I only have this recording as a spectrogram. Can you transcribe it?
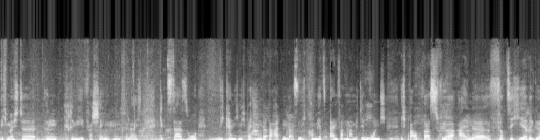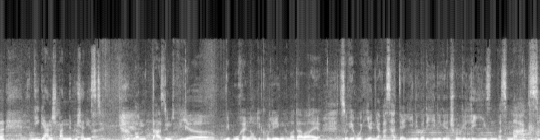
Ich möchte ein Krimi verschenken vielleicht. Gibt es da so, wie kann ich mich bei Ihnen beraten lassen? Ich komme jetzt einfach mal mit dem Wunsch, ich brauche was für eine 40-Jährige, die gerne spannende Bücher liest. Und da sind wir, wir Buchhändler und die Kollegen immer dabei zu eruieren, ja, was hat derjenige oder diejenige denn schon gelesen? Was mag sie?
